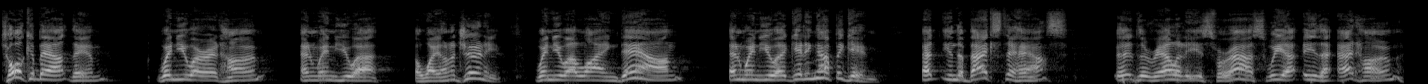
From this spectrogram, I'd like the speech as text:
Talk about them when you are at home and when you are away on a journey, when you are lying down and when you are getting up again. At, in the Baxter house, Uh, the reality is for us, we are either at home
